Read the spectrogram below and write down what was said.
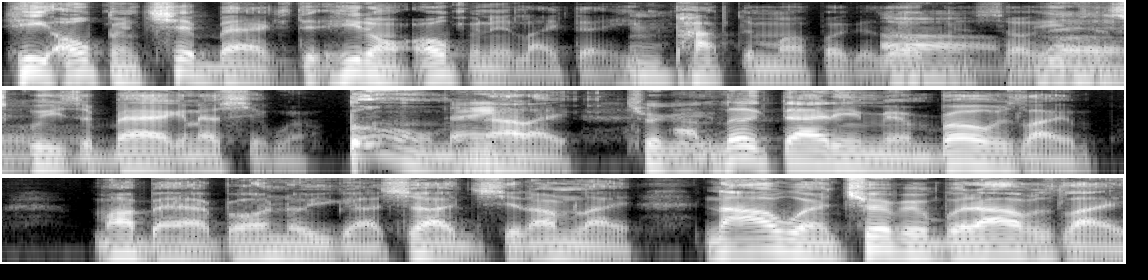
he opened chip bags. He don't open it like that. He Mm. popped the motherfuckers Oh, open. So he man. just squeezed the bag and that shit went boom. And I like Trigger I looked at him and bro was like, my bad, bro. I know you got shot and shit. I'm like, nah, I wasn't tripping, but I was like,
